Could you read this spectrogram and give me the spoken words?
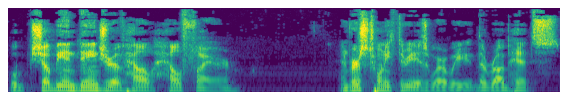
will, shall be in danger of hell, hellfire. And verse 23 is where we, the rub hits.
